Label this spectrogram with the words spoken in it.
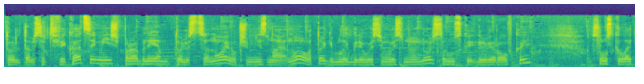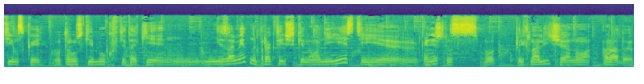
то ли там сертификация меньше проблем, то ли с ценой, в общем, не знаю. Но в итоге BlackBerry 8800 с русской гравировкой, с русско-латинской. Вот русские буковки такие незаметны практически, но они есть, и, конечно, с, вот, их наличие, оно радует.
